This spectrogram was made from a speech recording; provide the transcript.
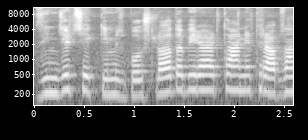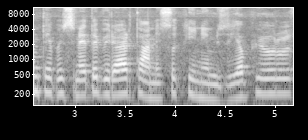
zincir çektiğimiz boşluğa da birer tane trabzan tepesine de birer tane sık iğnemizi yapıyoruz.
